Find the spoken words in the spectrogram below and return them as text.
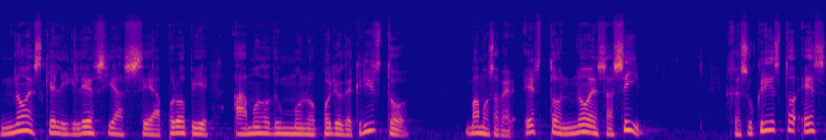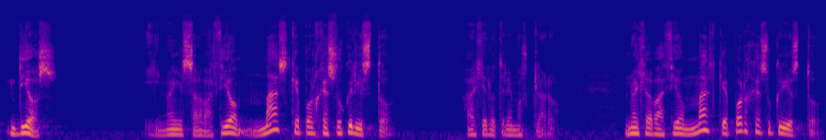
no es que la Iglesia se apropie a modo de un monopolio de Cristo. Vamos a ver, esto no es así. Jesucristo es Dios. Y no hay salvación más que por Jesucristo. A lo tenemos claro no hay salvación más que por Jesucristo.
